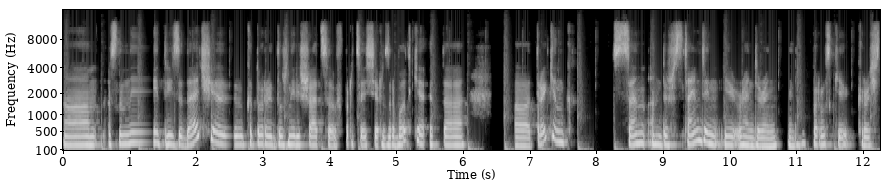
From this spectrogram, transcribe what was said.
Основные три задачи, которые должны решаться в процессе разработки, это а, трекинг, Sun Understanding и Rendering. По-русски, короче,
